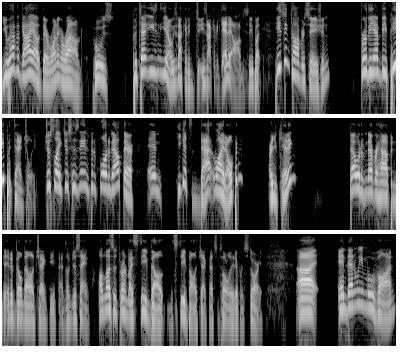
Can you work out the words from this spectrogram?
You have a guy out there running around who's potentially, you know, he's not going to, he's not going to get it, obviously, but he's in conversation for the MVP potentially. Just like, just his name's been floated out there, and he gets that wide open. Are you kidding? That would have never happened in a Bill Belichick defense. I'm just saying, unless it's run by Steve Bell, Steve Belichick, that's a totally different story. Uh, and then we move on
